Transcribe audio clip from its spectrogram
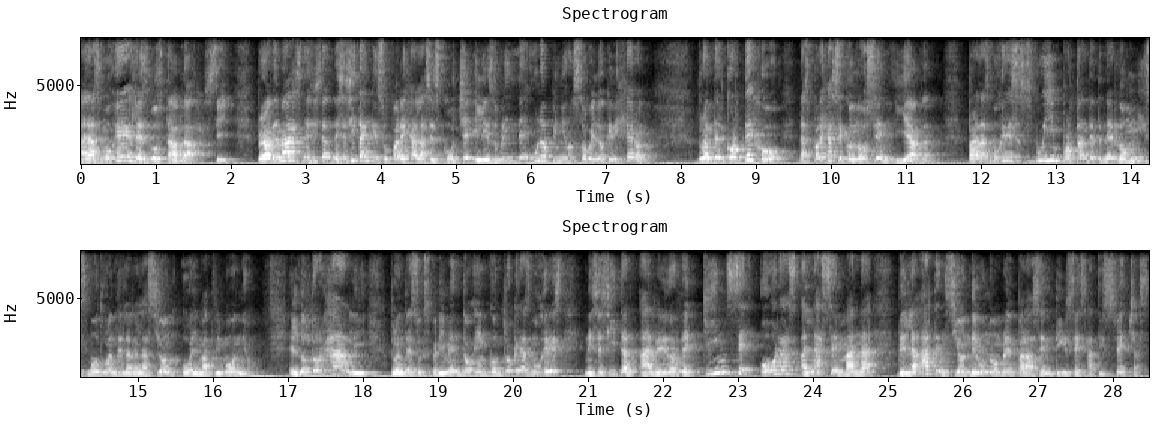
A las mujeres les gusta hablar, sí, pero además necesitan, que su pareja las escuche y les brinde una opinión sobre lo que dijeron. Durante el cortejo, las parejas se conocen y hablan. Para las mujeres es muy importante tener lo mismo durante la relación o el matrimonio. El doctor Harley, durante su experimento, encontró que las mujeres necesitan alrededor de 15 horas a la semana de la atención de un hombre para sentirse satisfechas.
